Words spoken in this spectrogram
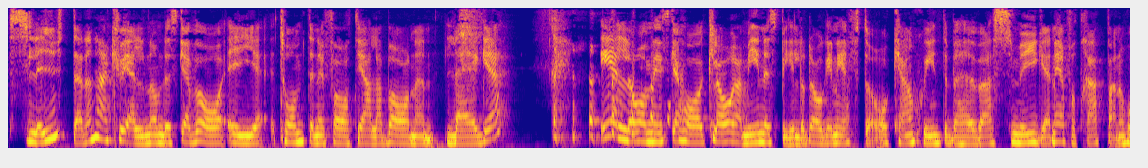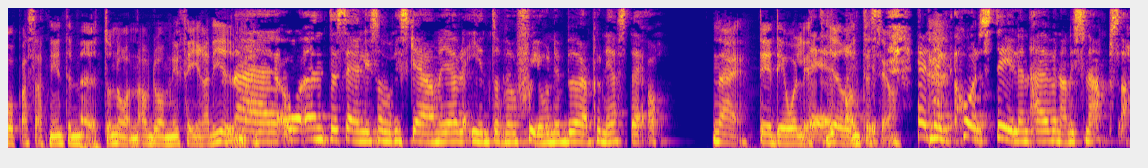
sluta den här kvällen. Om det ska vara i tomten är far till alla barnen-läge. Eller om ni ska ha klara minnesbilder dagen efter och kanske inte behöva smyga ner för trappan och hoppas att ni inte möter någon av dem ni firade jul med. Nej, och inte sen liksom riskera en jävla intervention i början på nästa år. Nej, det är dåligt. Det är Gör inte så. Helt enkelt, Håll stilen även när ni snapsar.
